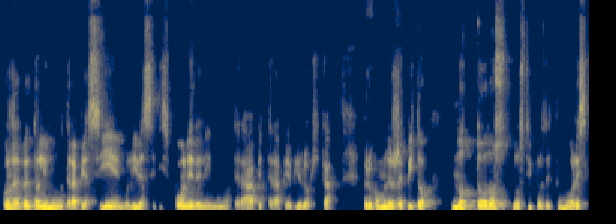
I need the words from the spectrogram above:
Con respecto a la inmunoterapia, sí, en Bolivia se dispone de la inmunoterapia, terapia biológica, pero como les repito, no todos los tipos de tumores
